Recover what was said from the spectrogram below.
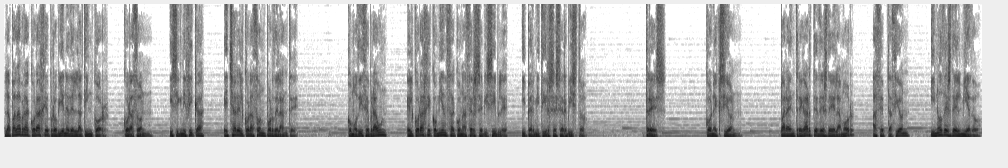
La palabra coraje proviene del latín cor, corazón, y significa echar el corazón por delante. Como dice Brown, El coraje comienza con hacerse visible y permitirse ser visto. 3. Conexión. Para entregarte desde el amor, aceptación y no desde el miedo,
